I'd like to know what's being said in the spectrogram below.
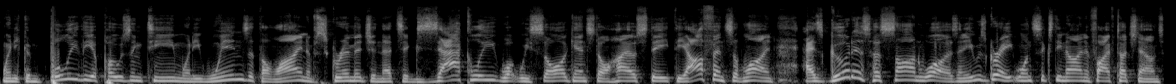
when he can bully the opposing team, when he wins at the line of scrimmage. And that's exactly what we saw against Ohio State. The offensive line, as good as Hassan was, and he was great, 169 and five touchdowns,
